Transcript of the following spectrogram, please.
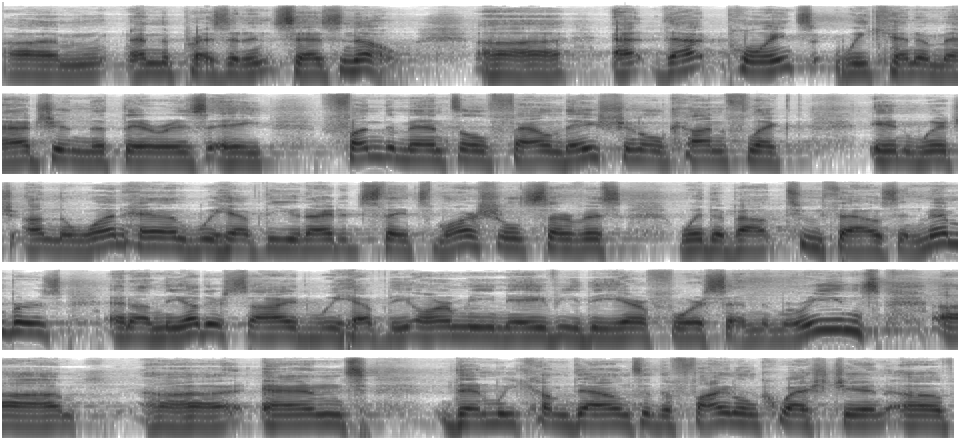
um, and the president says no. Uh, at that point, we can imagine that there is a fundamental, foundational conflict in which, on the one hand, we have the United States Marshal Service with about 2,000 members, and on the other side, we have the Army, Navy, the Air Force, and the Marines. Um, uh, and then we come down to the final question of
